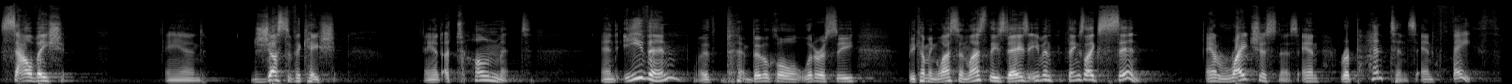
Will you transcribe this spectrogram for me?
salvation and justification and atonement, and even with biblical literacy becoming less and less these days, even things like sin and righteousness and repentance and faith.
